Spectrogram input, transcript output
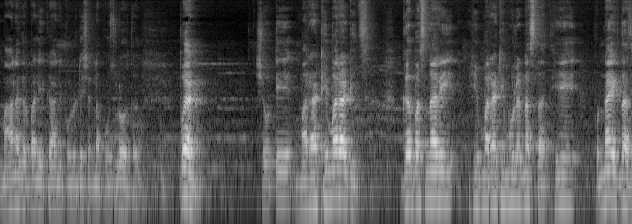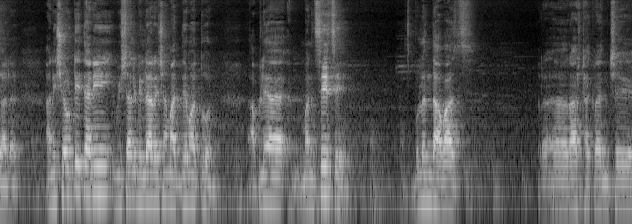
महानगरपालिका आणि पोलीस स्टेशनला पोचलं होतं. पण शेवटी मराठी मराठीच. ग बसणारी ही मराठी मुलं नसतात. हे पुन्हा एकदा झालं. आणि शेवटी त्यांनी विशाल भिल्लारेच्या माध्यमातून आपल्या मनसेचे बुलंद आवाज र- राज ठाकरेंचे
